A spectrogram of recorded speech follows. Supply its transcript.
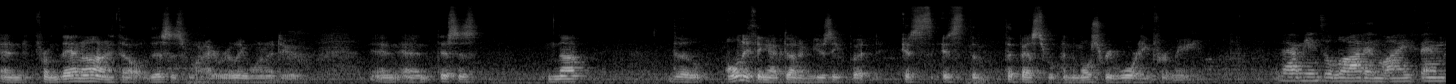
and from then on, I thought, this is what I really want to do. And, and this is not the only thing I've done in music, but it's, it's the, the best and the most rewarding for me. That means a lot in life, and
